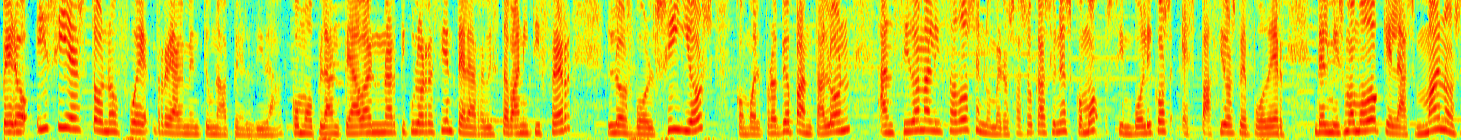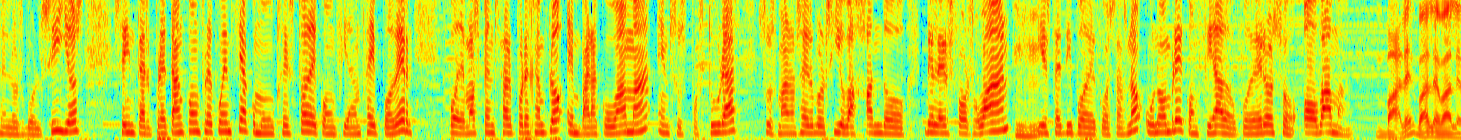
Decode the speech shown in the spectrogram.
Pero ¿y si esto no fue realmente una pérdida? Como planteaba en un artículo reciente de la revista Vanity Fair, los bolsillos, como el propio pantalón, han sido analizados en numerosas ocasiones como simbólicos espacios de poder, del mismo modo que las manos en los bolsillos se interpretan con frecuencia como un gesto de confianza y poder. Podemos pensar, por ejemplo, en Barack Obama, en sus posturas, sus manos en el bolsillo bajando del Air Force One y este tipo de cosas, ¿no? Un hombre confiado, poderoso, Obama. Vale, vale, vale,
